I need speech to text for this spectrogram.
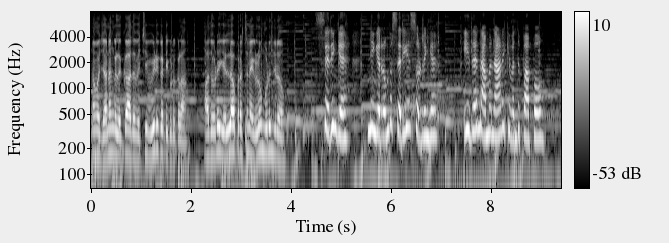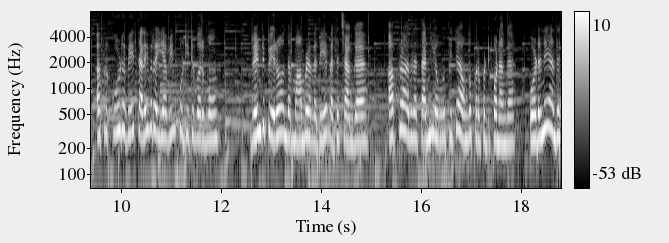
நம்ம ஜனங்களுக்கு அதை வச்சு வீடு கட்டி கொடுக்கலாம். அதோட எல்லா பிரச்சனைகளும் முடிஞ்சிடும். சரிங்க. நீங்க ரொம்ப சரியா சொல்றீங்க. இத நாம நாளைக்கு வந்து பாப்போம். அப்புறம் கூடவே தலைவர் ஐயாவையும் கூட்டிட்டு வருவோம். ரெண்டு பேரும் அந்த மாம்பழ விதைய விதைச்சாங்க. அப்புறம் அதுல தண்ணிய ஊத்திட்டு அவங்க புறப்பட்டு போனாங்க. உடனே அந்த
